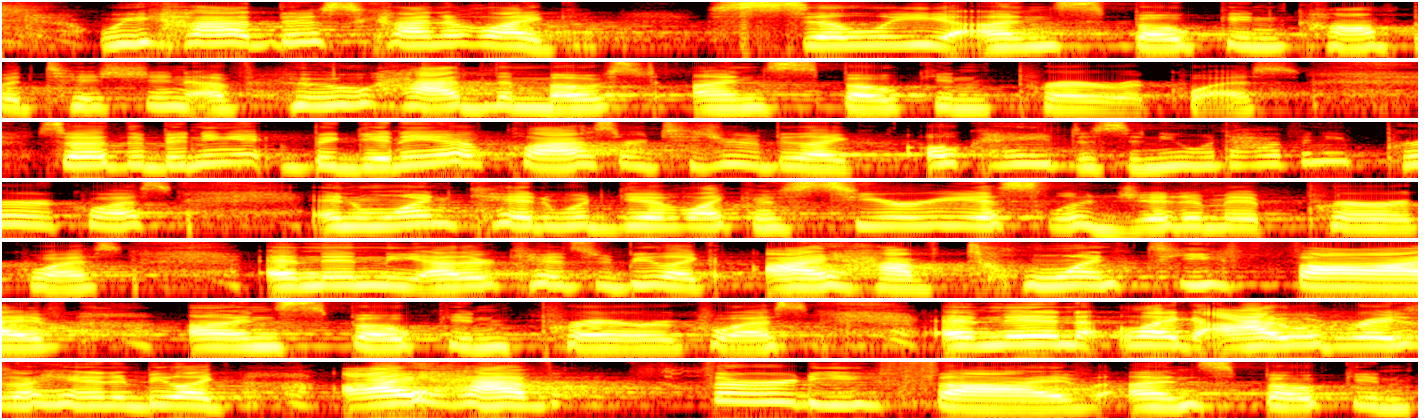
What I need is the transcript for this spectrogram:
we had this kind of like silly unspoken competition of who had the most unspoken prayer requests. So at the beginning, beginning of class, our teacher would be like, okay, does anyone have any prayer requests? And one kid would give like a serious, legitimate prayer request. And then the other kids would be like, I have 25 unspoken prayer requests. And then like I would raise my hand and be like, I have 35 unspoken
